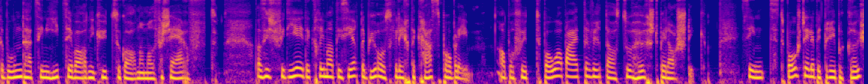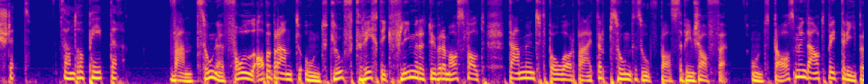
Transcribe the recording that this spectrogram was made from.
Der Bund hat seine Hitzewarnung heute sogar noch einmal verschärft. Das ist für die in den klimatisierten Büros vielleicht kein Problem. Aber für die Bauarbeiter wird das zur Höchstbelastung. Sind die Baustellenbetriebe gerüstet? Sandro Peter. Wenn die Sonne voll abbrennt und die Luft richtig flimmert über dem Asphalt, dann müssen die Bauarbeiter besonders aufpassen beim Arbeiten. Und das müssen auch die Betreiber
